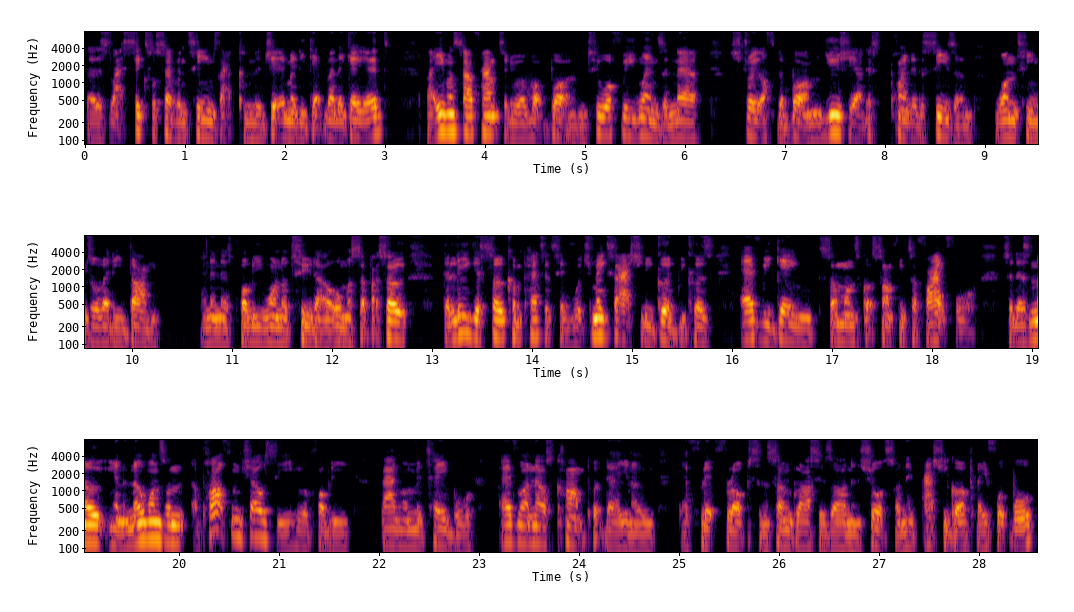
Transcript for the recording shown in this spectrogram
there's like six or seven teams that can legitimately get relegated. Like even Southampton, who are rock bottom, two or three wins and they're straight off the bottom. Usually at this point of the season, one team's already done and then there's probably one or two that are almost up. So the league is so competitive, which makes it actually good because every game someone's got something to fight for. So there's no, you know, no one's on apart from Chelsea, who are probably bang on mid-table. Everyone else can't put their, you know, their flip-flops and sunglasses on and shorts on. They've actually got to play football,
